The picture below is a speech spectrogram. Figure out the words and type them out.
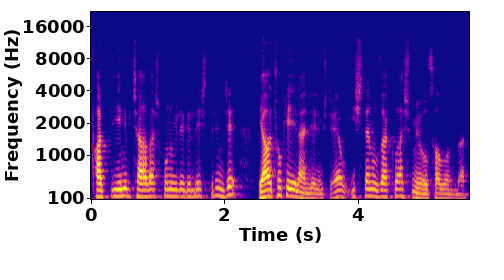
farklı yeni bir çağdaş konuyla birleştirince ya çok eğlenceliymiş diyor. Ya işten uzaklaşmıyor o salonda.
